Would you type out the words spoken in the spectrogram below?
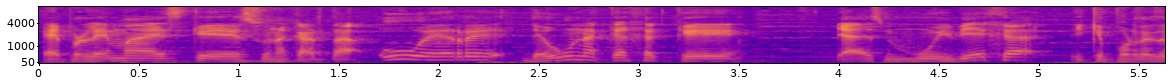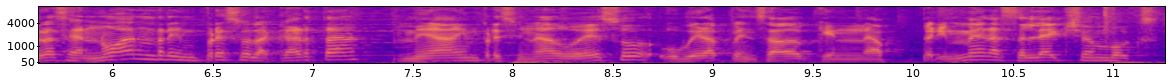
El problema es que es una carta UR de una caja que ya es muy vieja y que por desgracia no han reimpreso la carta. Me ha impresionado eso. Hubiera pensado que en la primera Selection Box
